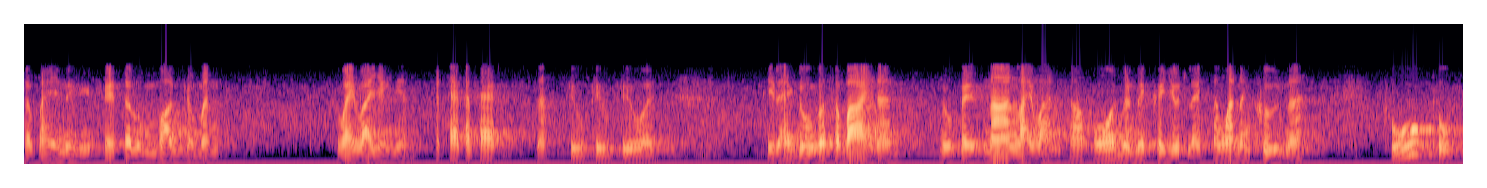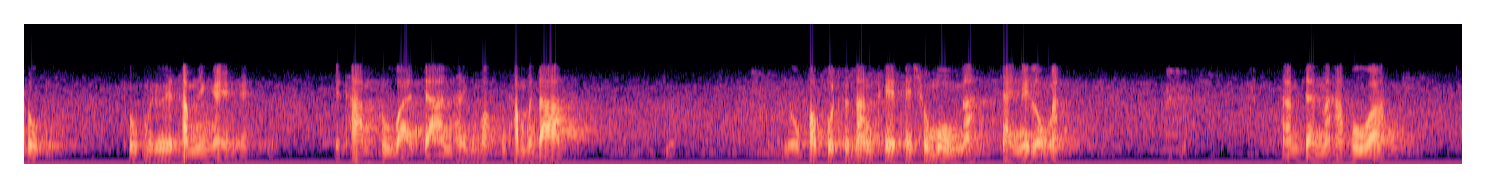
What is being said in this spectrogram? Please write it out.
สมัยหนึ่งเคยตะลุมบอลกับมันไหวไหวอย่างเนี้ย กระแทกกระแทกนะพิ้วพิ้วพิ้วไว้ ทีแรกดูก็สบายนะ ดูไปนานหลายวันก็โอ้ยมันไม่เคยหยุดเลย ทั้งวันทั้งคืนนะทุกทุกทุกทุกไม่รู้จะทำยังไงเลยไปถามครูบาอาจารย์ท่านก็บอกธรรมดาหลวงพ่อพุธก็นั่งเทศให้ชั่วโมงนะใจไม่ลงอะ่ะ ถามอาจารย์มหาบัว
